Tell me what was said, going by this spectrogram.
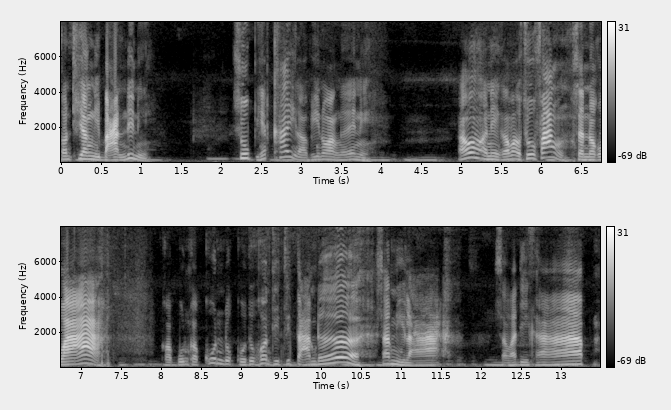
ตอนเที่ยงนี่บานดินี่ซุปเห็ดไข่เหรอพี่น้องเลยนี่ เอาอันนี้ก็เว้าสู้ฟังสันดอกว่าขอบคุณขอบคุณทุกคนทุกคนที่ติดตามเด้อซ้ำนี่ละสวัสดีครับ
